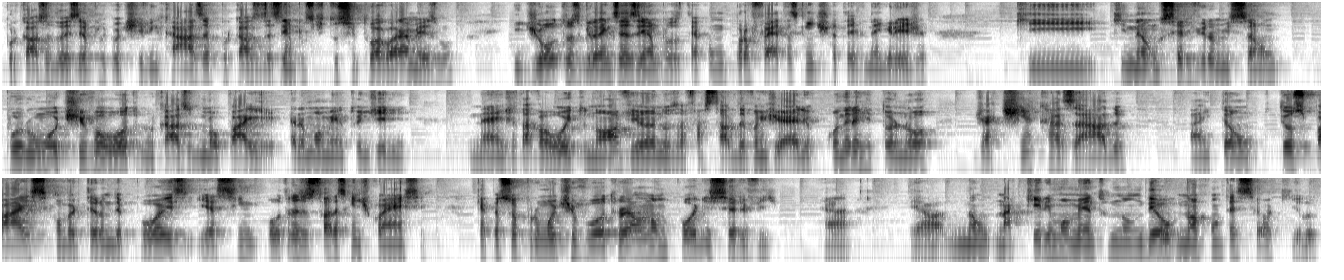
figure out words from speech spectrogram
por causa do exemplo que eu tive em casa, por causa dos exemplos que tu citou agora mesmo, e de outros grandes exemplos, até como profetas que a gente já teve na igreja, que, que não serviram missão por um motivo ou outro. No caso do meu pai, era um momento onde ele né, já estava oito, nove anos afastado do evangelho. Quando ele retornou, já tinha casado, tá? então teus pais se converteram depois, e assim, outras histórias que a gente conhece, que a pessoa por um motivo ou outro ela não pôde servir. Tá? Ela não, naquele momento não deu, não aconteceu aquilo.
